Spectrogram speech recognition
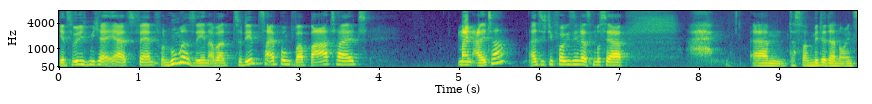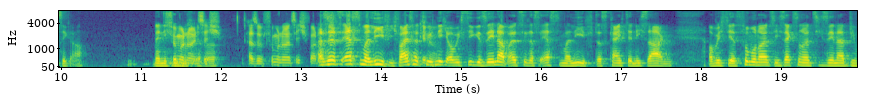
jetzt würde ich mich ja eher als Fan von Humor sehen. Aber zu dem Zeitpunkt war Bart halt mein Alter, als ich die Folge gesehen habe. Das muss ja, ähm, das war Mitte der 90er. Wenn ich 95. Also 95 war das. Also das erste Mal lief. Ich weiß natürlich genau. nicht, ob ich sie gesehen habe, als sie das erste Mal lief. Das kann ich dir nicht sagen. Ob ich die jetzt 95, 96 gesehen habe. Die,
